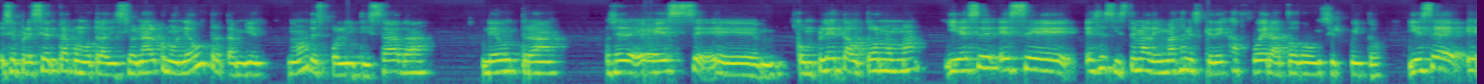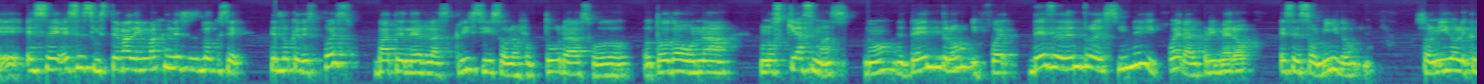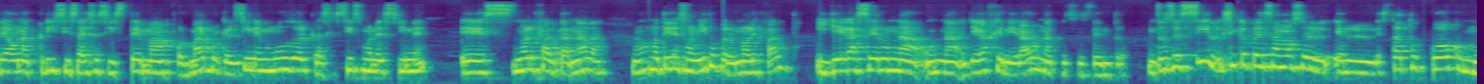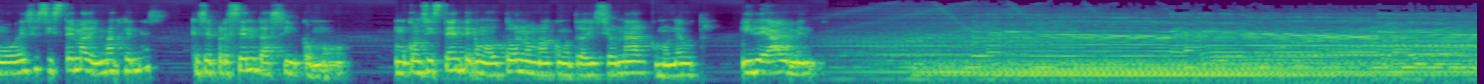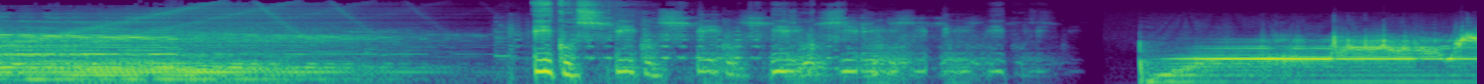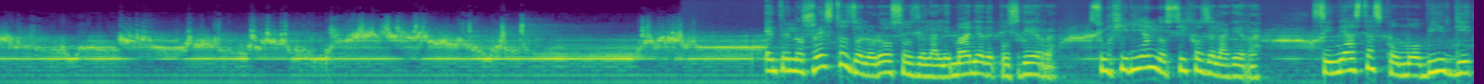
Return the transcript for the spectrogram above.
se presenta como tradicional, como neutra también, ¿no? Despolitizada, neutra, o sea, es eh, completa, autónoma, y ese, ese, ese sistema de imágenes que deja fuera todo un circuito. Y ese, eh, ese, ese sistema de imágenes es lo, que se, es lo que después va a tener las crisis o las rupturas o, o todo una, unos quiasmas, ¿no? Dentro y fue, desde dentro del cine y fuera. El primero es el sonido, sonido le crea una crisis a ese sistema formal, porque el cine mudo, el clasicismo en el cine, es, no le falta nada, ¿no? No tiene sonido, pero no le falta. Y llega a ser una, una llega a generar una crisis dentro. Entonces, sí, sí que pensamos el, el statu quo como ese sistema de imágenes que se presenta así como, como consistente, como autónoma, como tradicional, como neutra, idealmente. Ecos, ecos, ecos, ecos, Entre los restos dolorosos de la Alemania de posguerra surgirían los hijos de la guerra, cineastas como Birgit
